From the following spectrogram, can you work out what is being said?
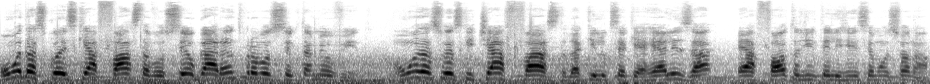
Uma das coisas que afasta você, eu garanto para você que está me ouvindo, uma das coisas que te afasta daquilo que você quer realizar é a falta de inteligência emocional.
